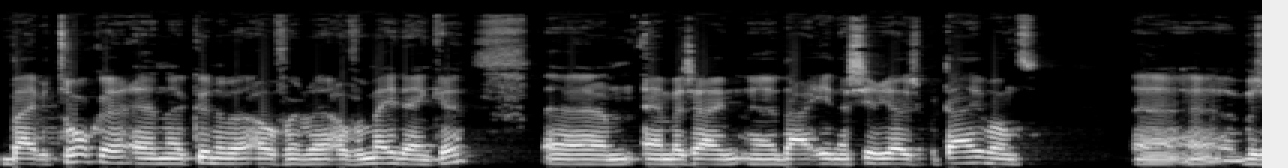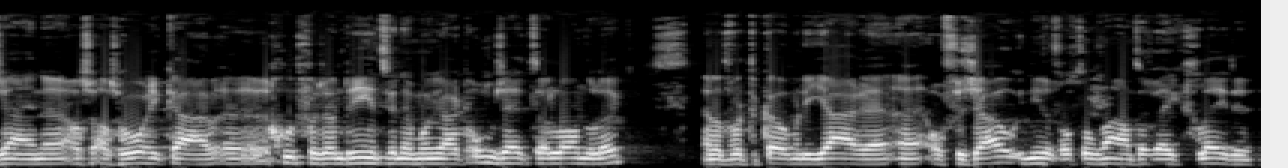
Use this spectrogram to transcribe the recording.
bij betrokken en kunnen we over, over meedenken. Um, en we zijn daarin een serieuze partij, want we zijn als, als horeca goed voor zo'n 23 miljard omzet landelijk. En dat wordt de komende jaren, of zou in ieder geval tot een aantal weken geleden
